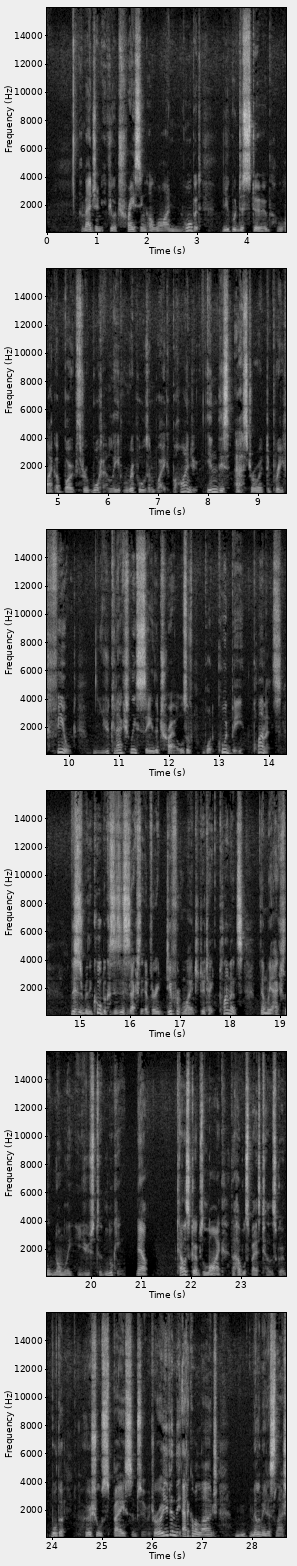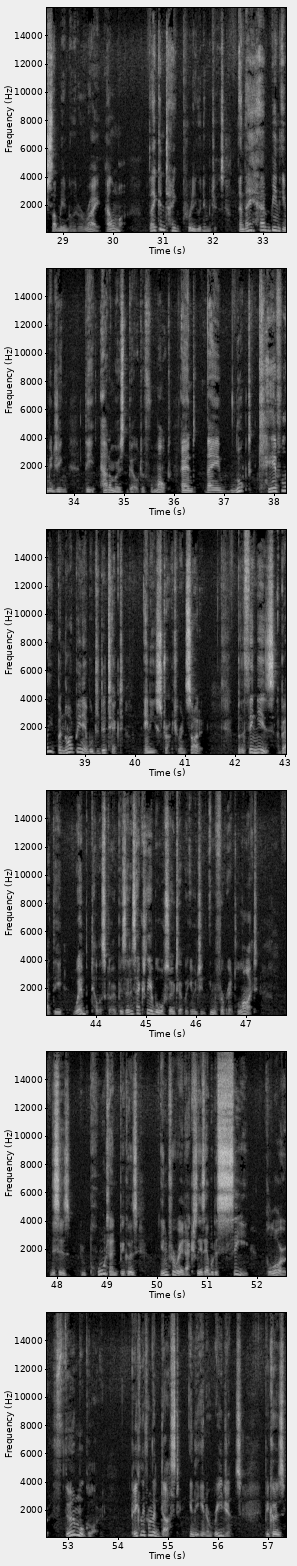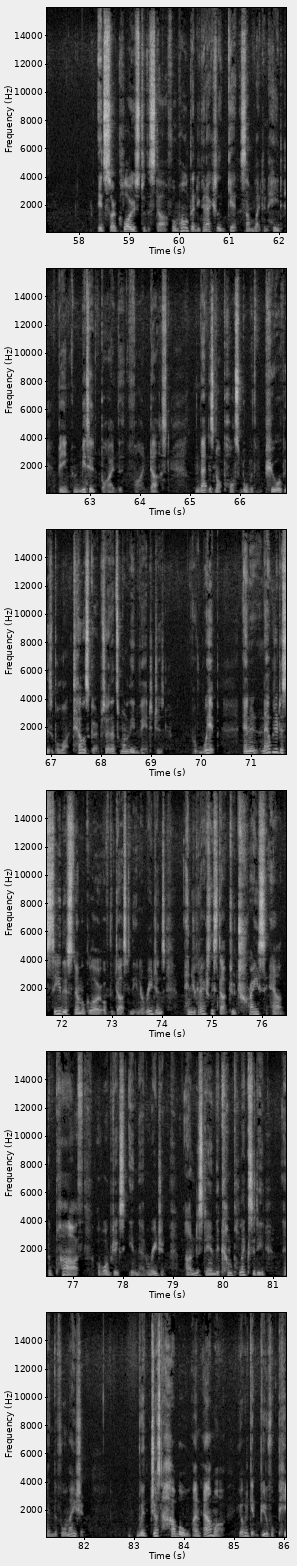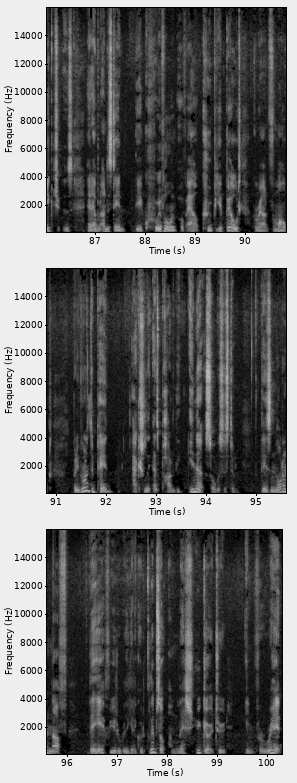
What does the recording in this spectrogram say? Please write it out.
Imagine if you're tracing a line in orbit, you would disturb like a boat through water and leave ripples and wake behind you. In this asteroid debris field, you can actually see the trails of what could be planets. This is really cool because this is actually a very different way to detect planets than we're actually normally used to looking. Now, Telescopes like the Hubble Space Telescope or the Herschel Space Observatory or even the Atacama Large Millimeter slash Submillimeter Array, ALMA, they can take pretty good images. And they have been imaging the outermost belt of Fomalhaut. And they've looked carefully but not been able to detect any structure inside it. But the thing is about the Webb telescope is that it's actually able also to image in infrared light. This is important because infrared actually is able to see glow, thermal glow, particularly from the dust in the inner regions, because it's so close to the star Fomalhaut that you can actually get some latent heat being emitted by the fine dust. And that is not possible with a pure visible light telescope, so that's one of the advantages of Webb. And it enables you to see this thermal glow of the dust in the inner regions, and you can actually start to trace out the path of objects in that region understand the complexity and the formation. With just Hubble and ALMA, you're able to get beautiful pictures and able to understand the equivalent of our Kuiper belt around Fomalhaut. But if you wanted to pair actually as part of the inner solar system, there's not enough there for you to really get a good glimpse of unless you go to infrared.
